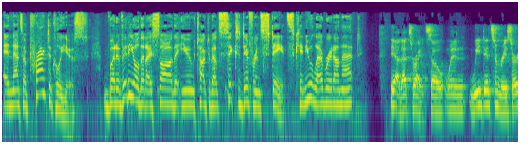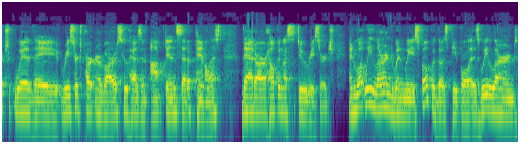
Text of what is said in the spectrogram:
And that's a practical use. But a video that I saw that you talked about six different states. Can you elaborate on that? Yeah, that's right. So when we did some research with a research partner of ours who has an opt in set of panelists that are helping us do research. And what we learned when we spoke with those people is we learned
